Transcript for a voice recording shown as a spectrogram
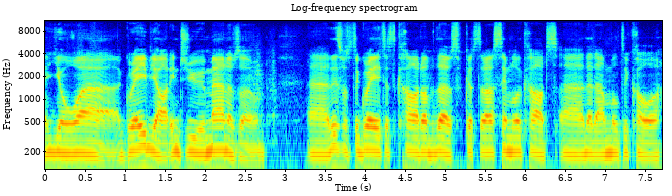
your graveyard into your mana zone. this was the greatest card of those because there are similar cards that are multicolor.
